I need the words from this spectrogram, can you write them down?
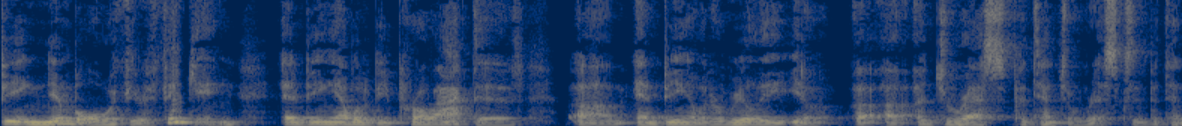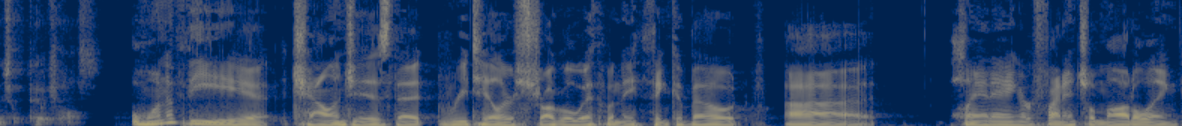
being nimble with your thinking and being able to be proactive um, and being able to really you know uh, address potential risks and potential pitfalls. One of the challenges that retailers struggle with when they think about uh, planning or financial modeling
